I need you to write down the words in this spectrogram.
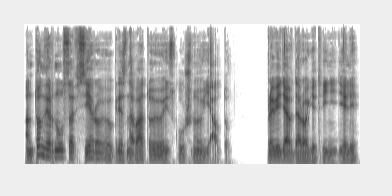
Антон вернулся в серую, грязноватую и скучную Ялту. Проведя в дороге три недели,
